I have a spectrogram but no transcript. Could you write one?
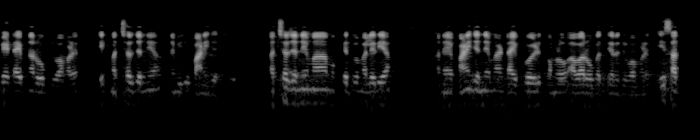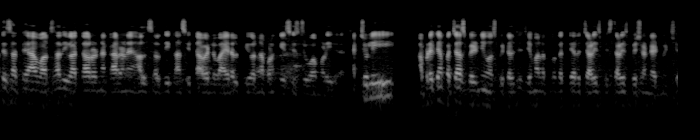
બે ટાઈપના રોગ જોવા મળે, એક મચ્છરજન્ય અને બીજું પાણીજન્ય. મચ્છરજન્યમાં મુખ્યત્વે મલેરિયા અને પાણીજન્યમાં ટાઇફોઇડ, કમળો આવા રોગ અત્યારે જોવા મળે. એ સાથે સાથે આ વરસાદી વાતાવરણના કારણે હાલ શરદી, ખાંસી, તાવ એટલે વાયરલ ફીવરના પણ કેસીસ જોવા મળી રહ્યા છે. એકચ્યુઅલી આપણે ત્યાં પચાસ બેડની હોસ્પિટલ છે, જેમાં લગભગ અત્યારે ચાળીસ પિસ્તાળીસ પેશન્ટ એડમિટ છે.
